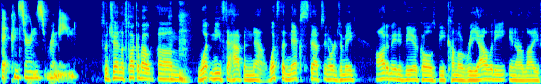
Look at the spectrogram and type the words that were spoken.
that concerns remain. So, Jen, let's talk about um, what needs to happen now. What's the next steps in order to make automated vehicles become a reality in our life?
